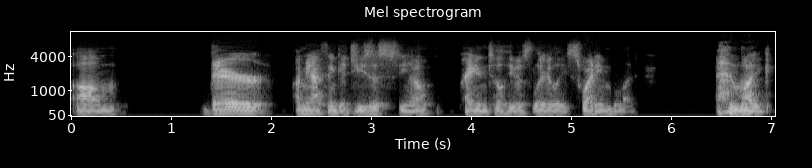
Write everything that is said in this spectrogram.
um, there, I mean, I think of Jesus, you know, praying until he was literally sweating blood. And like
